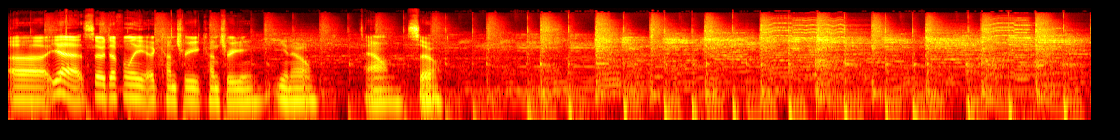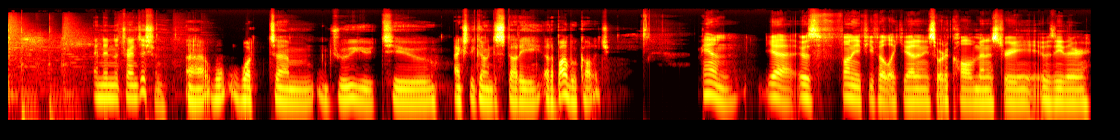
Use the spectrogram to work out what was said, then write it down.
uh, yeah. So definitely a country, country, you know, town. So. And then the transition. Uh, what um, drew you to actually going to study at a Bible college? Man, yeah, it was funny if you felt like you had any sort of call of ministry. It was either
